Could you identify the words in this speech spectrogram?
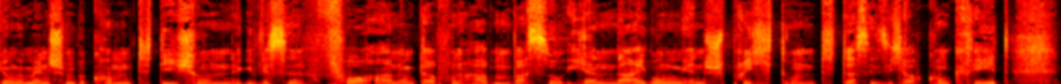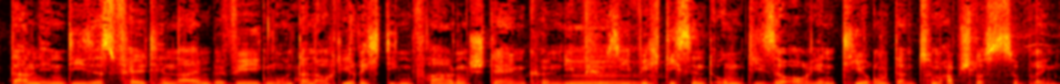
junge Menschen bekommt, die schon eine gewisse Vorahnung davon haben, was so ihren Neigungen entspricht und dass sie sich auch konkret dann in dieses Feld hineinbewegen und dann auch die richtigen Fragen stellen können, die für sie mhm. wichtig sind, um diese Orientierung dann zum Abschluss zu bringen.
